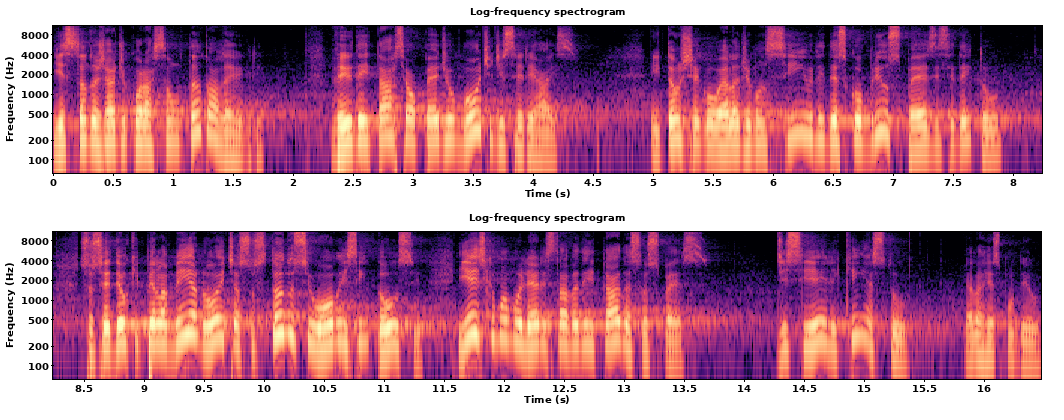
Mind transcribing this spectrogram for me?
e estando já de coração tanto alegre, veio deitar-se ao pé de um monte de cereais. Então chegou ela de mansinho e lhe descobriu os pés e se deitou. Sucedeu que pela meia-noite, assustando-se o homem, sentou-se, e eis que uma mulher estava deitada a seus pés. Disse ele: Quem és tu? Ela respondeu:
